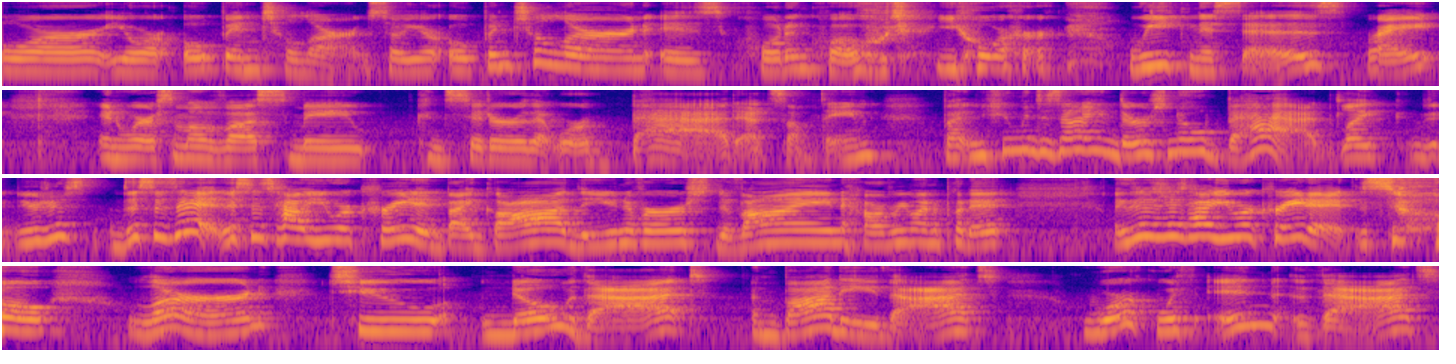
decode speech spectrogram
or you're open to learn. So, you're open to learn is quote unquote your weaknesses, right? And where some of us may consider that we're bad at something. But in human design, there's no bad. Like, you're just, this is it. This is how you were created by God, the universe, divine, however you want to put it. Like, this is just how you were created. So, learn to know that, embody that, work within that,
